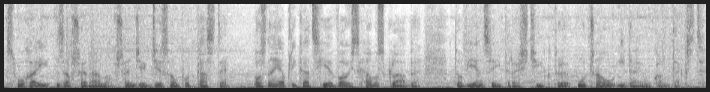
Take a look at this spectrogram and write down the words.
Słuchaj zawsze rano, wszędzie gdzie są podcasty. Poznaj aplikację Voice House Club. To więcej treści, które uczą i dają kontekst.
